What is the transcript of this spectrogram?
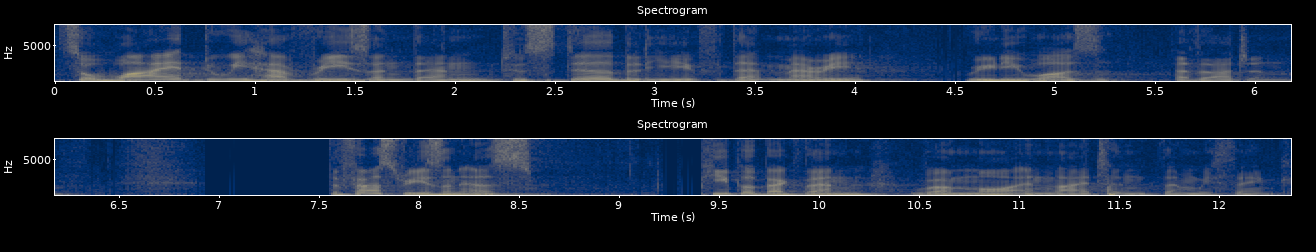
So, why do we have reason then to still believe that Mary really was a virgin. The first reason is people back then were more enlightened than we think.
